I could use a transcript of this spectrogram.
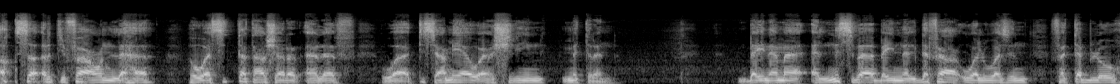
أقصى ارتفاع لها هو 16920 مترا. بينما النسبة بين الدفع والوزن فتبلغ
